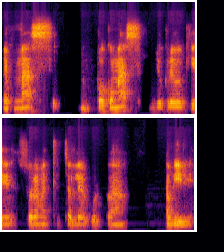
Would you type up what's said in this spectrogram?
es, más, un poco más, yo creo que solamente echarle la culpa a Vivi.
